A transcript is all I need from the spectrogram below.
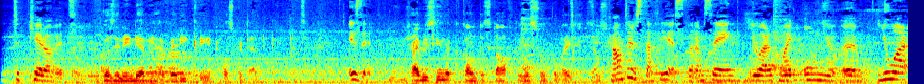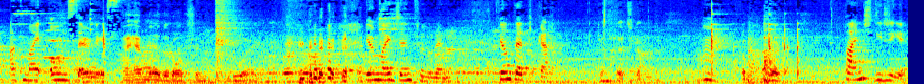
He took care of it. Because in India we have very great hospitality. Is it? Have you seen the counter staff? They were so polite. So. Counter staff, yes, but I'm saying you are at my own. You, um, you are at my own service. I have no other option, do I? You're my gentleman. Piąteczka. Piąteczka. What? Punch DJ.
